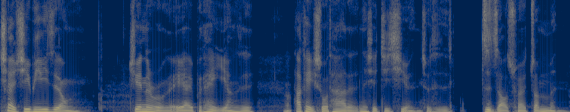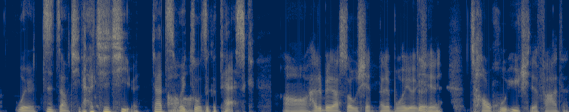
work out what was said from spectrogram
ChatGPT 这种 general 的 AI 不太一样，是他可以说他的那些机器人就是制造出来专门为了制造其他机器人，他只会做这个 task 哦，他就比较受限，他就不会有一些超乎预期的发展，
